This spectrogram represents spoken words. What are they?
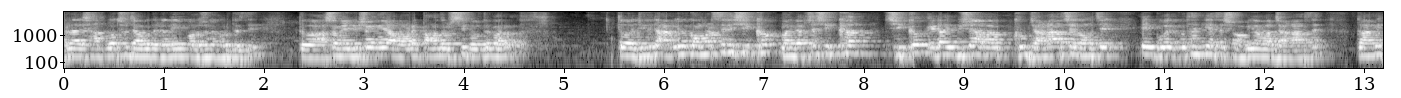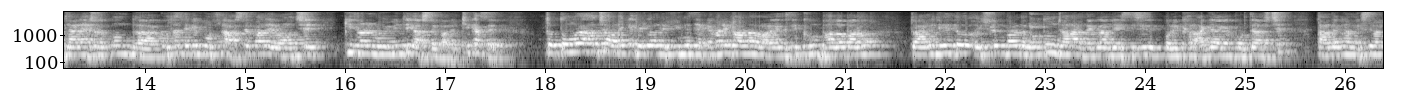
প্রায় সাত বছর যাবত এটা নিয়ে পড়াশোনা করতেছি। তো আসলে এই বিষয় নিয়ে আমার অনেক পারদর্শী বলতে পারো। তো যেহেতু আমিও কমার্সেরই শিক্ষক মানে ব্যবসা শিক্ষার শিক্ষক, এটা এই বিষয়ে আমার খুব জানা আছে এবং হচ্ছে এই বইয়ের কোথায় কি আছে সবই আমার জানা আছে। তো আমি জানি আসলে কোন কোথা থেকে প্রশ্ন আসতে পারে এবং হচ্ছে কি ধরনের নৈমিত্তিক আসতে পারে, ঠিক আছে? তো তোমরা হচ্ছে অনেকে দেখলাম যে ফিটনেস একেবারেই পারো না অনেকে দেখছি খুব ভালো পারো। তো আমি যেহেতু স্টুডেন্ট পারো নতুন যারা দেখলাম যে এসএসসি পরীক্ষার আগে আগে পড়তে আসছে, তারা দেখলাম ম্যাক্সিমাম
